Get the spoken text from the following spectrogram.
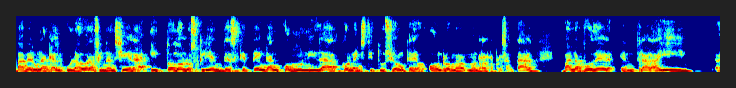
va a haber una calculadora financiera y todos los clientes que tengan comunidad con la institución que honro, honra representar, van a poder entrar ahí, eh,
